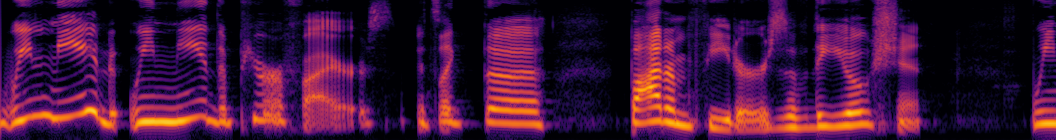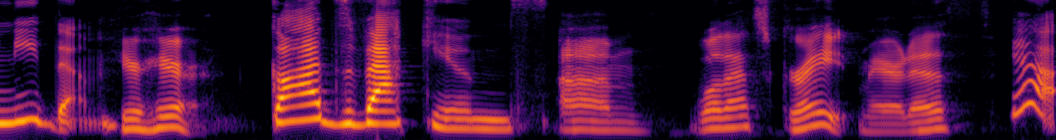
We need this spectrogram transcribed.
we need we need the purifiers. It's like the bottom feeders of the ocean. We need them. Here, here. God's vacuums. Um, well, that's great, Meredith. Yeah,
